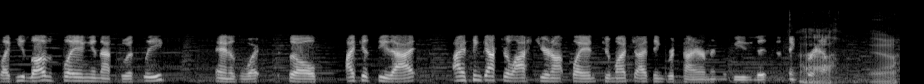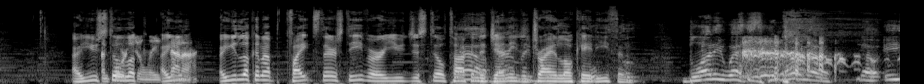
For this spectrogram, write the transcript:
Like he loves playing in that Swiss league, and his wa- so I could see that. I think after last year not playing too much, I think retirement would be the the thing for him. Ah, yeah. Are you still looking? Are you, kinda- are you looking up fights there, Steve, or are you just still talking Yeah, to Jenny to try and locate Ethan? Bloody West. No, no, no. E-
